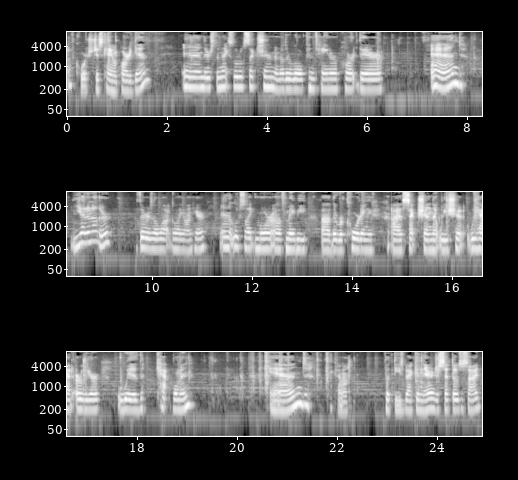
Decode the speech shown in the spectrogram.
of course, just came apart again. And there's the next little section, another little container part there. And yet another. There's a lot going on here. And it looks like more of maybe uh, the recording uh, section that we we had earlier with Catwoman. And kind of put these back in there and just set those aside.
